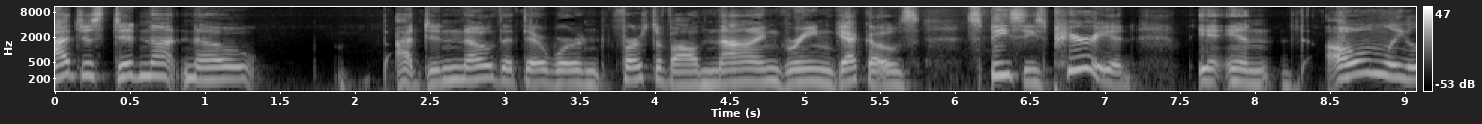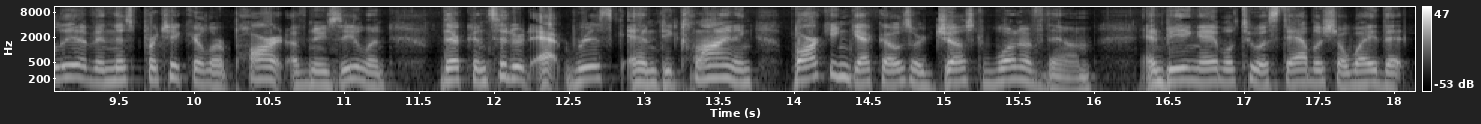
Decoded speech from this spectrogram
I just did not know. I didn't know that there were, first of all, nine green geckos species, period, in, in only live in this particular part of New Zealand. They're considered at risk and declining. Barking geckos are just one of them, and being able to establish a way that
